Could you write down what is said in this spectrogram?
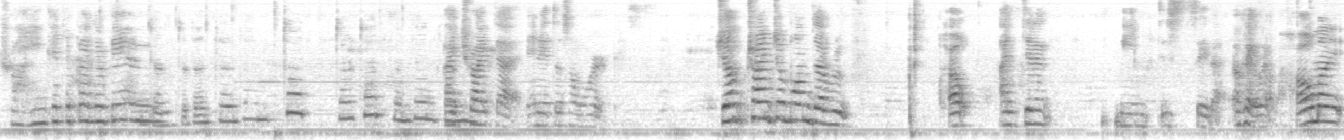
Try and get a better view. Dun, dun, dun, dun, dun, dun, dun, dun, dun, dun, I tried that and it doesn't work. Jump, try and jump on the roof. How I didn't mean to say that. Okay, wait. how am I?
